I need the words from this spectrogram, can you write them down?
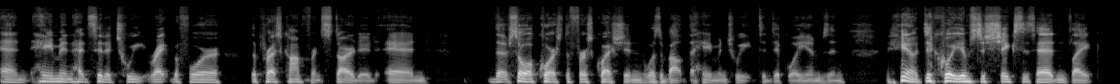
and Heyman had sent a tweet right before the press conference started. And the so of course the first question was about the Heyman tweet to Dick Williams, and you know, Dick Williams just shakes his head and like,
